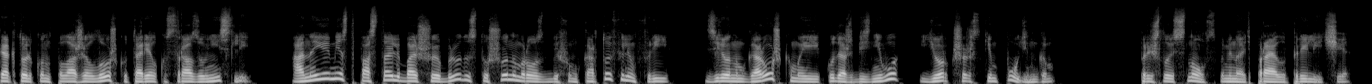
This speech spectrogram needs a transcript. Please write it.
Как только он положил ложку, тарелку сразу унесли, а на ее место поставили большое блюдо с тушеным ростбифом, картофелем фри, зеленым горошком и, куда ж без него, йоркширским пудингом. Пришлось снова вспоминать правила приличия.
